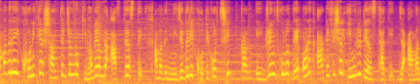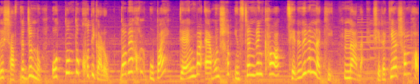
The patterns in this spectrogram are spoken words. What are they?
আমাদের এই ক্ষণিকের শান্তির জন্য কীভাবে আমরা আস্তে আস্তে আমাদের নিজেদেরই ক্ষতি করছি? কারণ এই ড্রিঙ্কসগুলোতে অনেক আর্টিফিশিয়াল ইনগ্রিডিয়েন্টস থাকে, যা আমাদের স্বাস্থ্যের জন্য অত্যন্ত ক্ষতিকারক। তবে এখন উপায়? ট্যাং বা এমন সব ইনস্ট্যান্ট ড্রিঙ্ক খাওয়া ছেড়ে দেবেন নাকি? না না, সেটা কি আর সম্ভব?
